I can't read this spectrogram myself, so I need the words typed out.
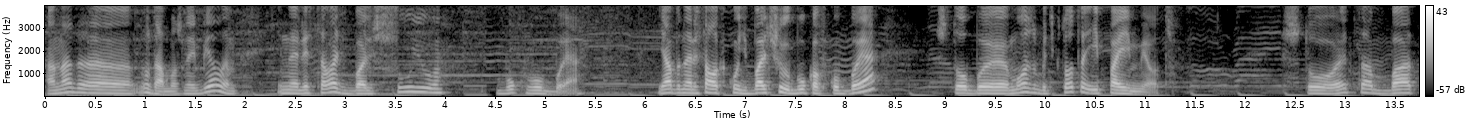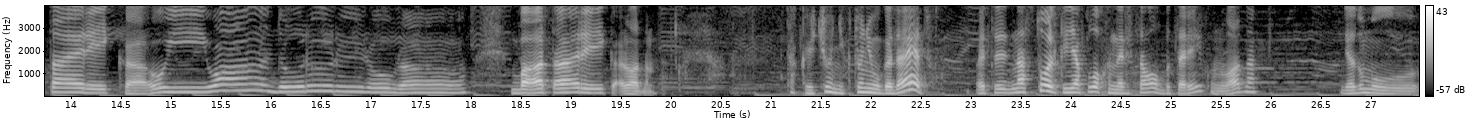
а надо, ну да, можно и белым. И нарисовать большую букву Б. Я бы нарисовал какую-нибудь большую буковку Б чтобы, может быть, кто-то и поймет, что это батарейка. Батарейка. Ладно. Так, и что, никто не угадает? Это настолько я плохо нарисовал батарейку. Ну ладно. Я думал,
